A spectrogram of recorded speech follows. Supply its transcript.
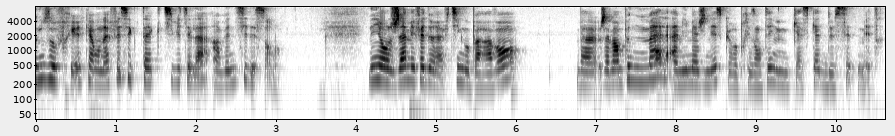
nous offrir car on a fait cette activité-là un 26 décembre. N'ayant jamais fait de rafting auparavant, bah, j'avais un peu de mal à m'imaginer ce que représentait une cascade de 7 mètres.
